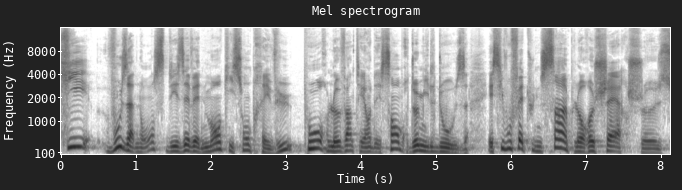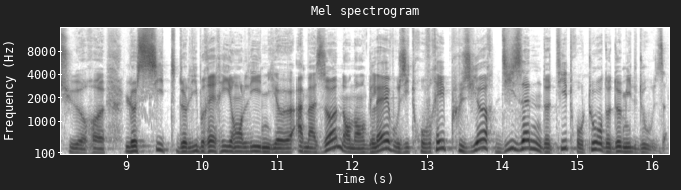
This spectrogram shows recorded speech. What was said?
qui vous annonce des événements qui sont prévus pour le 21 décembre 2012. Et si vous faites une simple recherche sur euh, le site de librairie en ligne euh, Amazon en anglais, vous y trouverez plusieurs dizaines de titres autour de 2012.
